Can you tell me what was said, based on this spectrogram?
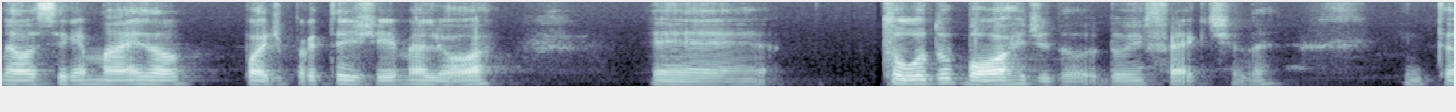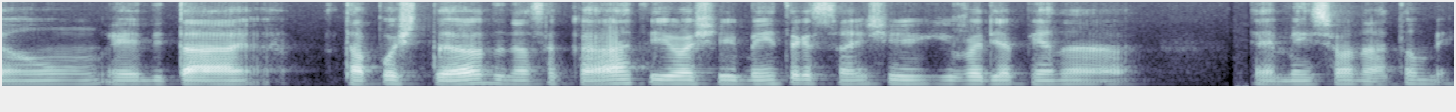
ela seria mais, ela pode proteger melhor é, todo o board do, do Infect, né? Então ele está tá apostando nessa carta e eu achei bem interessante e valia a pena é, mencionar também.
